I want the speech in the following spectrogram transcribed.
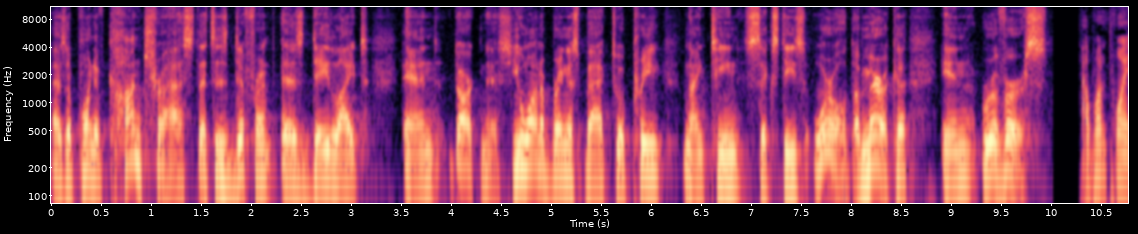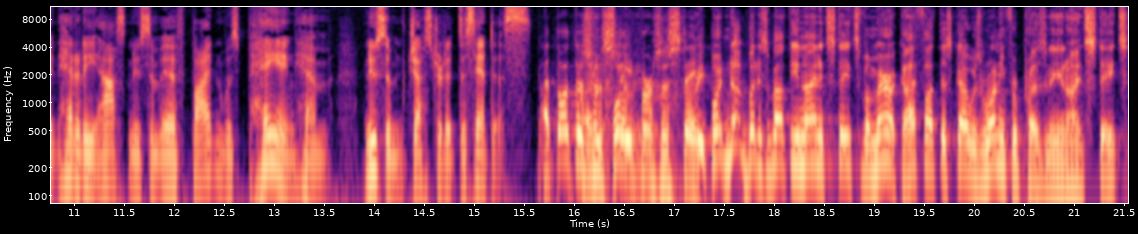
as a point of contrast that's as different as daylight and darkness. You want to bring us back to a pre 1960s world, America in reverse. At one point, Hannity asked Newsom if Biden was paying him. Newsom gestured at DeSantis. I thought this was state versus state. No, but it's about the United States of America. I thought this guy was running for president of the United States.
